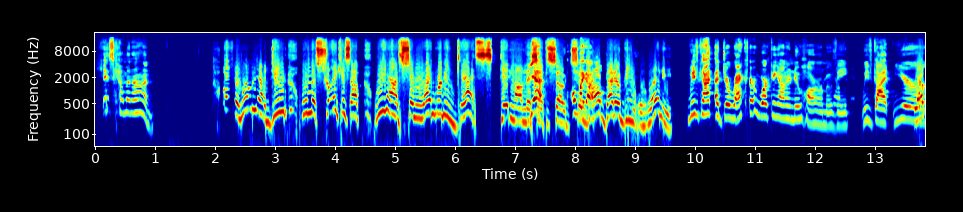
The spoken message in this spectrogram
He's coming on. Oh hell yeah, dude! When the strike is up, we have celebrity guests getting on this Yeah. episode. Oh so my God. y'all better be ready. We've got a director working on a new horror movie. We've got your Yep.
